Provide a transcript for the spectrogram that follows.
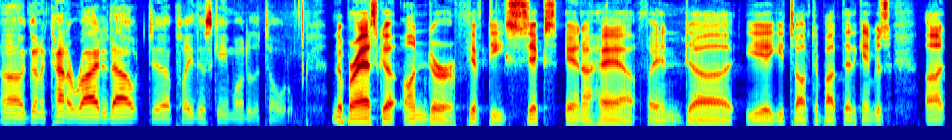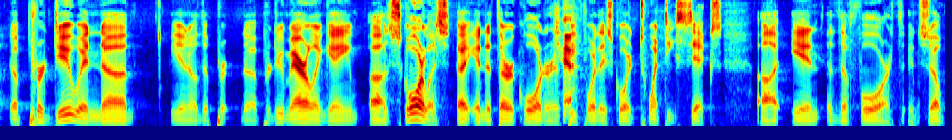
Uh, going to kind of ride it out. Uh, play this game under the total. Nebraska under 56 and a half. And uh, yeah, you talked about that game. Uh, uh, Purdue and uh, you know the, the Purdue Maryland game uh, scoreless uh, in the third quarter Yeah. before they scored 26 uh, in the fourth. And so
